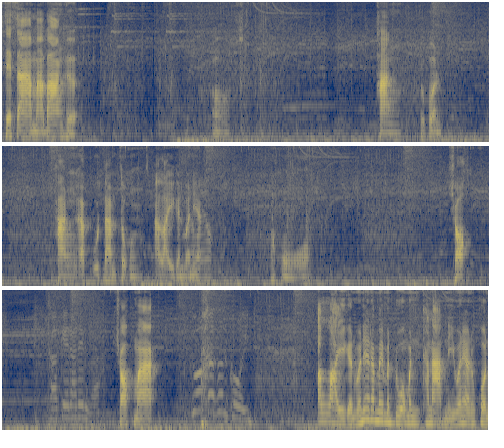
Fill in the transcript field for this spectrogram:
SSR มาบ้างเถอะ อพังทุกคน พังครับพูดตามตรงอะไรกันวะเนี่ย โอ้โห ช็อกช็อกมาก อะไรกันวะเนี่ยทำไมมันดวงมันขนาดนี้วะเนี่ยทุกคน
